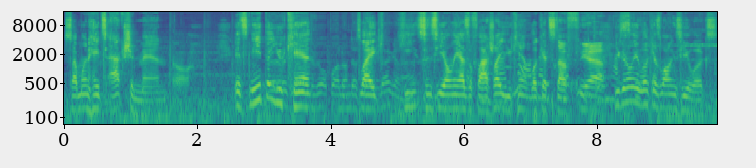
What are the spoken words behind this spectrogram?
someone hates Action Man. oh. It's neat that you Det är klart att vi can't var på alla de där like he since he only has a flashlight. You can't look at stuff. Yeah. You can only look as long as he looks.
